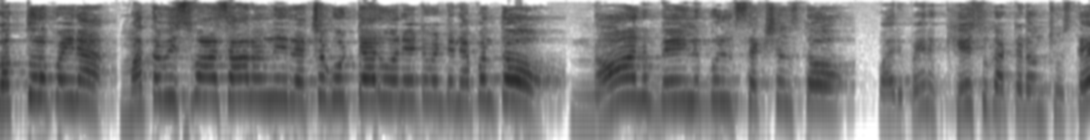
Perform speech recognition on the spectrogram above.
భక్తుల పైన మత విశ్వాసాలని రెచ్చగొట్టారు అనేటువంటి నెపంతో నాన్ బెయిలబుల్ సెక్షన్స్తో వారిపైన కేసు కట్టడం చూస్తే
